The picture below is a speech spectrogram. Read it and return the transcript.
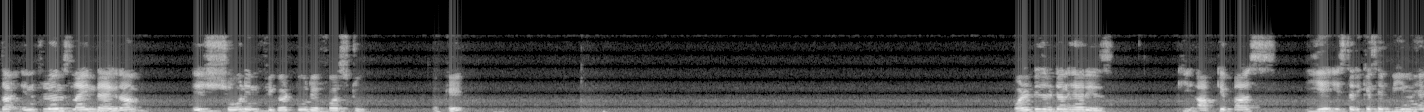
the influence line diagram is shown in figure two refers to okay what it is written here is कि आपके पास ये इस तरीके से बीम है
